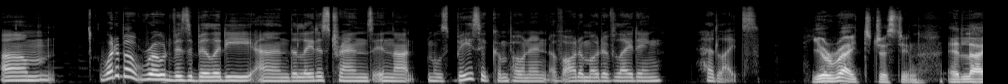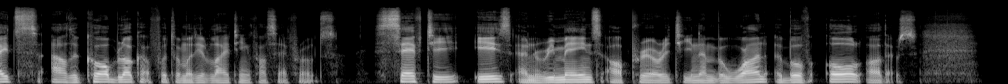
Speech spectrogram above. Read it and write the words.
Um, what about road visibility and the latest trends in that most basic component of automotive lighting, headlights? You're right, Justin. Headlights are the core block of automotive lighting for safe roads. Safety is and remains our priority number one above all others.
